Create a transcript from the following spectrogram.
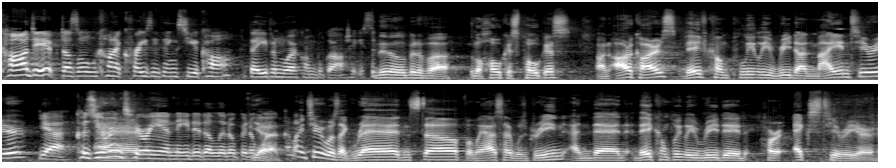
car Dip does all kind of crazy things to your car. They even work on Bugattis. Did a little bit of a little hocus pocus on our cars. They've completely redone my interior. Yeah, because your Uh, interior needed a little bit of Yeah, work. my interior was like red and stuff, but my outside was green. And then they completely redid her exterior.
